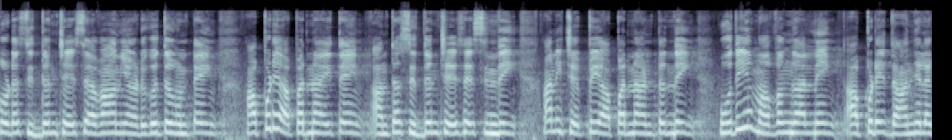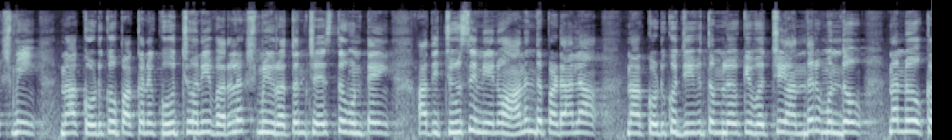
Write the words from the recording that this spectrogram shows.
కూడా సిద్ధం చేసావా అని అడుగుతూ ఉంటే అప్పుడే అపర్ణ అయితే అంతా సిద్ధం చేసేసింది అని చెప్పి అపర్ణ అంటుంది. ఉదయం అవ్వంగానే అప్పుడే ధాన్యలక్ష్మి నా కొడుకు పక్కన కూర్చొని వరలక్ష్మి వ్రతం చేస్తూ ఉంటే అది చూసి నేను ఆనందపడాలా? నా కొడుకు జీవితంలోకి వచ్చి అందరి ముందు నన్ను ఒక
